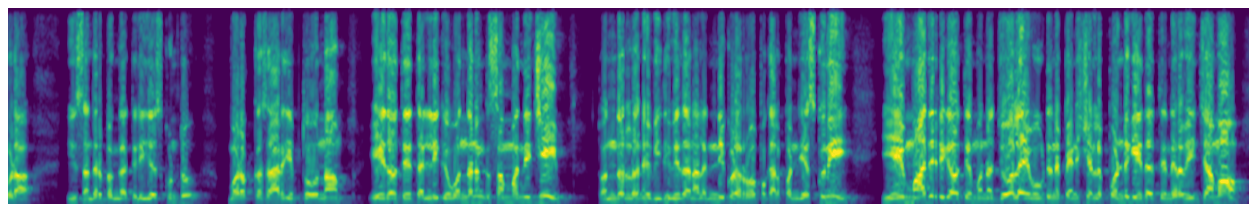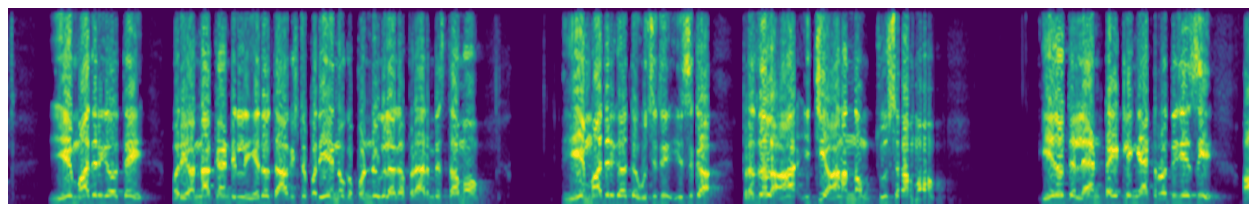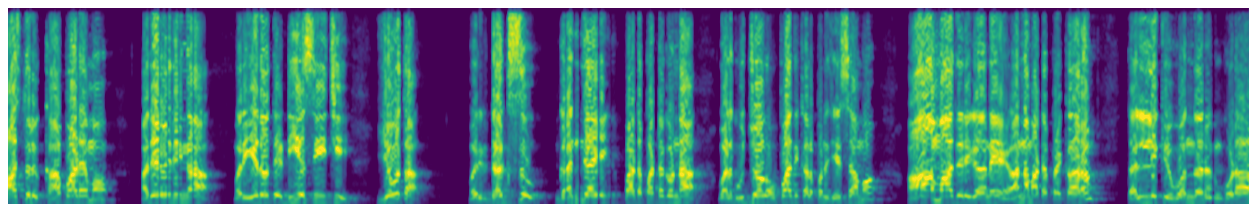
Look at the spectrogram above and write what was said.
కూడా ఈ సందర్భంగా తెలియజేసుకుంటూ మరొక్కసారి చెప్తూ ఉన్నాం. ఏదైతే తల్లికి వందనంకు సంబంధించి తొందరలోనే విధి విధానాలన్నీ కూడా రూపకల్పన చేసుకుని ఏ మాదిరిగా అయితే మొన్న జూలై ఒకటిన పెన్షన్ల పండుగ ఏదైతే నిర్వహించామో ఏ మాదిరిగా అయితే మరి అన్నా క్యాంటీన్లు ఏదైతే ఆగస్టు పదిహేను ఒక పండుగలాగా ప్రారంభిస్తామో ఏ మాదిరిగా అయితే ఉచిత ఇసుక ప్రజల ఇచ్చి ఆనందం చూసామో ఏదైతే ల్యాండ్ టైటిలింగ్ యాక్ట్ రద్దు చేసి ఆస్తులు కాపాడామో అదేవిధంగా మరి ఏదైతే డిఎస్సి ఇచ్చి యువత మరి డ్రగ్స్ గంజాయి పాట పట్టకుండా వాళ్ళకి ఉద్యోగ ఉపాధి కల్పన చేశామో ఆ మాదిరిగానే అన్న మాట ప్రకారం తల్లికి వందనం కూడా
